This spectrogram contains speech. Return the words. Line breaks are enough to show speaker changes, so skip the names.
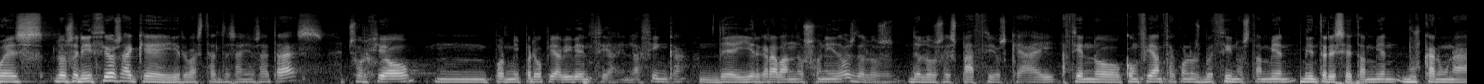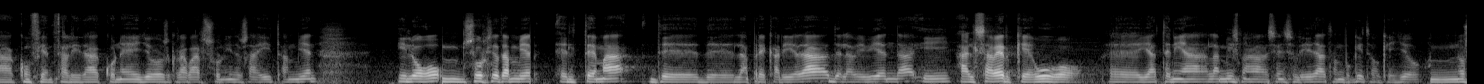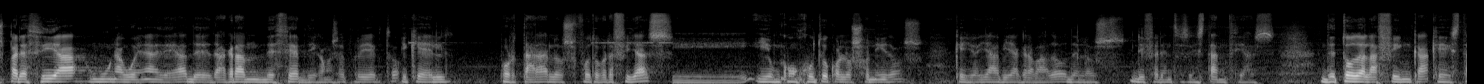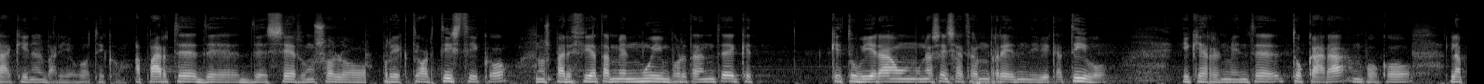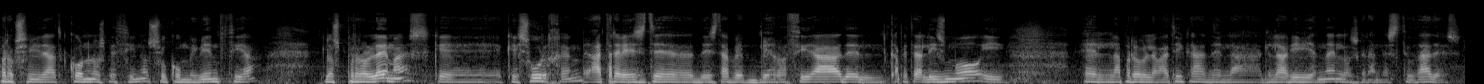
Pues los inicios hay que ir bastantes años atrás. Surgió mm, por mi propia vivencia en la finca, de ir grabando sonidos de los, de los espacios que hay, haciendo confianza con los vecinos también. Me interesé también buscar una confidencialidad con ellos, grabar sonidos ahí también. Y luego mm, surgió también el tema de, la precariedad de la vivienda y al saber que Hugo eh, ya tenía la misma sensibilidad un poquito que yo, nos parecía una buena idea de, de agrandecer digamos, el proyecto y que él portara las fotografías y, y, un conjunto con los sonidos que yo ya había grabado de las diferentes instancias de toda la finca que está aquí en el barrio gótico. Aparte de, de ser un solo proyecto artístico, nos parecía también muy importante que, que tuviera un, una sensación reivindicativa y que realmente tocara un poco la proximidad con los vecinos, su convivencia, los problemas que, que surgen a través de, de, esta velocidad del capitalismo y la problemática de la, de la vivienda en las grandes ciudades.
